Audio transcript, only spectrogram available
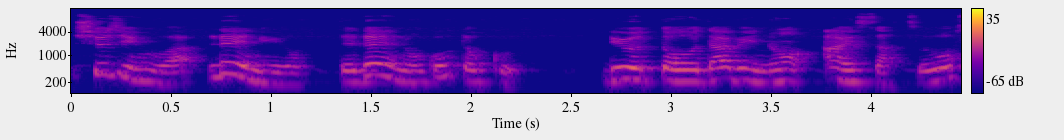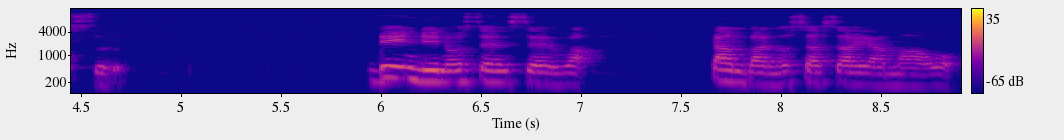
主人は例によって例のごとく、流頭ダビの挨拶をする。倫理の先生は、丹波の笹山を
